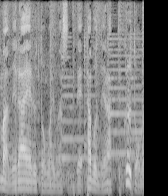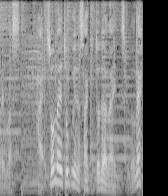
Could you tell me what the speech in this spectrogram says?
まあ狙えると思いますんで多分狙ってくると思います、はい、そんなに得意なサーキットではないんですけどね。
